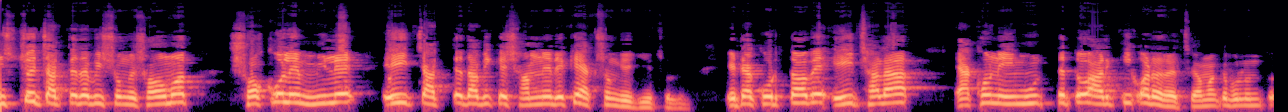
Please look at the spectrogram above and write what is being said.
নিশ্চয়ই চারটে দাবির সঙ্গে সহমত, সকলে মিলে এই চারটে দাবিকে সামনে রেখে একসঙ্গে এগিয়ে চলুন। এটা করতে হবে, এই ছাড়া এখন এই মুহূর্তে তো আর কি করার আছে, আমাকে বলুন তো,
